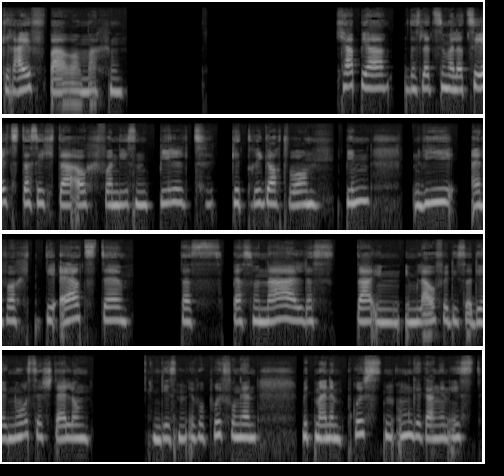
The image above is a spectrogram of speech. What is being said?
greifbarer machen. Ich habe ja das letzte Mal erzählt, dass ich da auch von diesem Bild getriggert worden bin, wie einfach die Ärzte das Personal, das da in, im Laufe dieser Diagnosestellung, in diesen Überprüfungen mit meinen Brüsten umgegangen ist,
